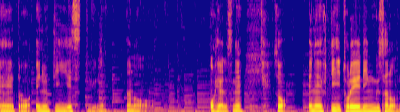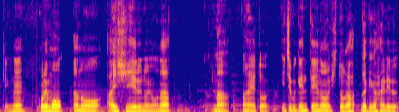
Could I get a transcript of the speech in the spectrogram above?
えっ、ー、と NTS っていうねあのお部屋ですね。そう。NFT トレーディングサロンっていうね。これもあの ICL のようなまあえっ、と一部限定の人がだけが入れる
